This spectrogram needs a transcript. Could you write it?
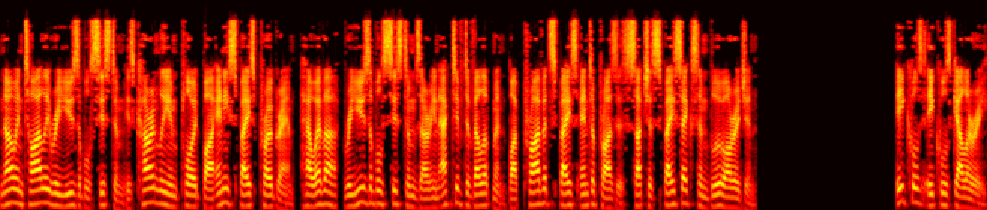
No entirely reusable system is currently employed by any space program, however, reusable systems are in active development by private space enterprises such as SpaceX and Blue Origin. Gallery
